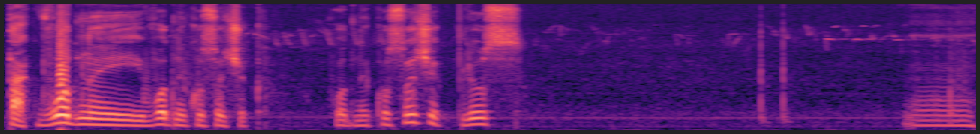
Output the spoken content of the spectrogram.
Так, водный, водный кусочек. Водный кусочек плюс... Нет.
